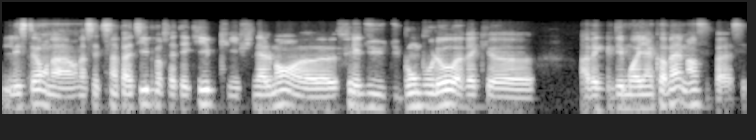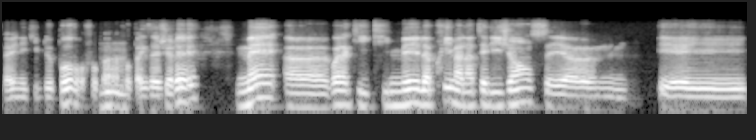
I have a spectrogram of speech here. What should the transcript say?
Leicester, on a, on a cette sympathie pour cette équipe qui finalement euh, fait du, du, bon boulot avec, euh, avec des moyens quand même. Hein. C'est pas, c'est pas une équipe de pauvres, faut pas, mm. faut pas exagérer. Mais voilà, qui, qui, met la prime à l'intelligence et, et,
